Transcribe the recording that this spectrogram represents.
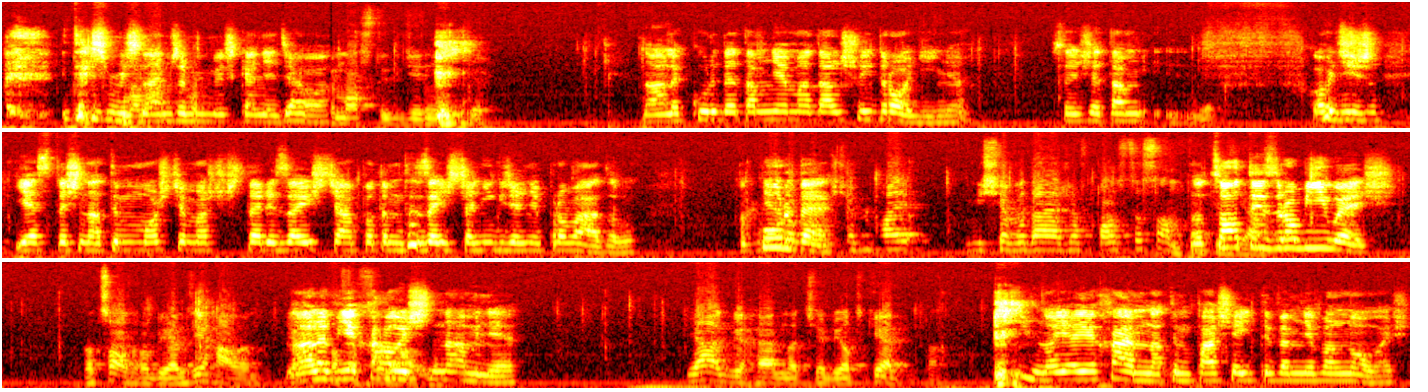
I też myślałem, że mi myszka nie działa. Mosty gdzie nie idzie. No ale kurde, tam nie ma dalszej drogi, nie? W sensie tam wchodzisz, jesteś na tym moście, masz cztery zejścia, a potem te zejścia nigdzie nie prowadzą. No Nie, no kurde, Mi się, wydaje, mi się wydaje, że w Polsce są takie no co ty zjazdy. zrobiłeś? No co zrobiłem? Zjechałem. No Jak ale wjechałeś na mnie. Jak wjechałem na ciebie? Od kiedy? Tak. No ja jechałem na tym pasie i ty we mnie walnąłeś.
